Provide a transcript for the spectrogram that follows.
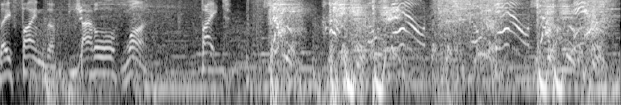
They find them. Battle 1. Fight! Go down! Go down!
